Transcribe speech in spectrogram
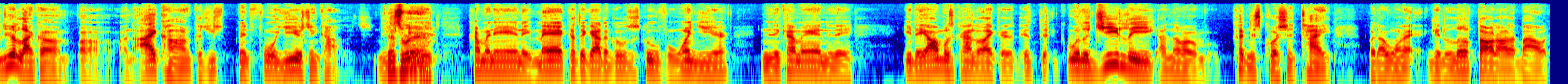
you're like a, uh, an icon because you spent four years in college. These That's rare. Coming in, they mad because they got to go to school for one year, and then they come in and they, they almost kind of like a, it's the, well, the G League. I know I'm cutting this question tight, but I want to get a little thought out about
